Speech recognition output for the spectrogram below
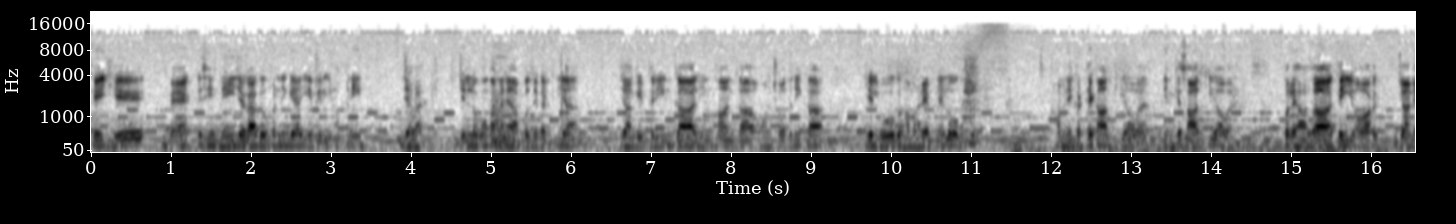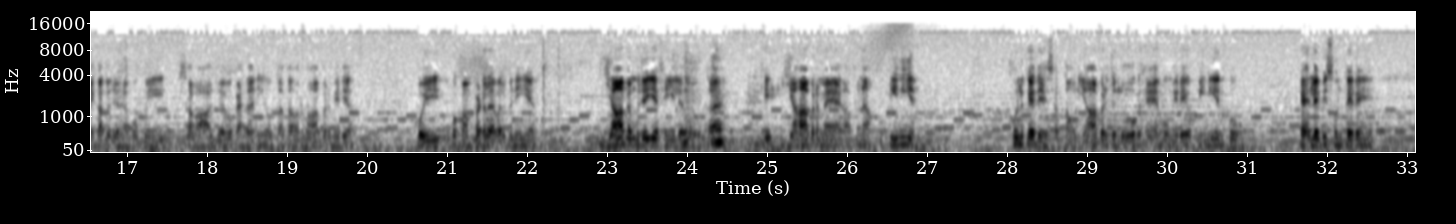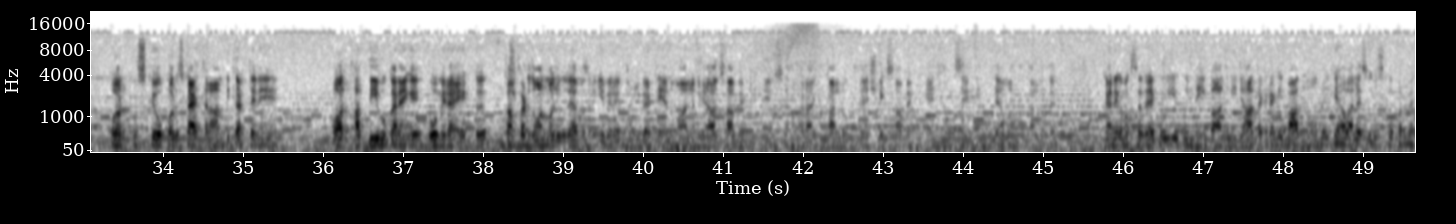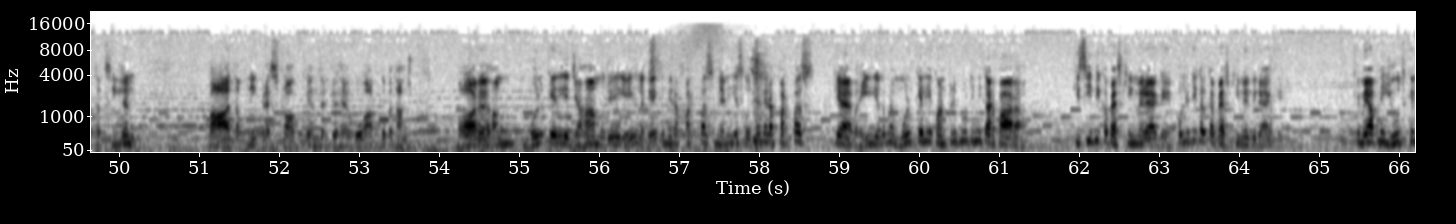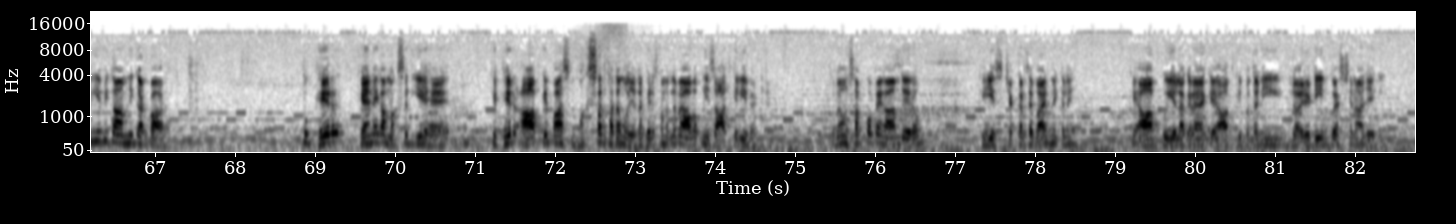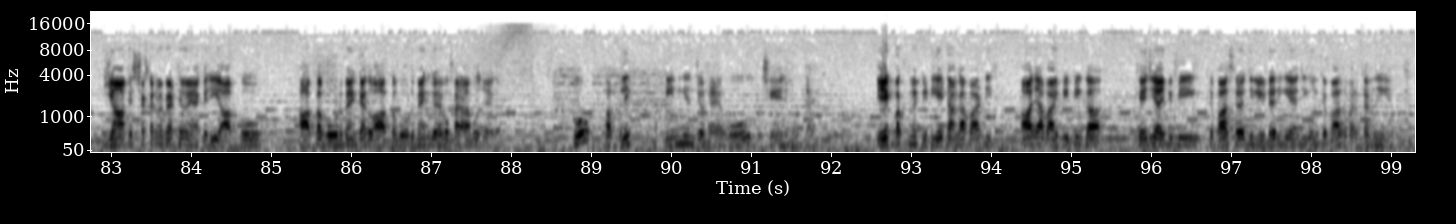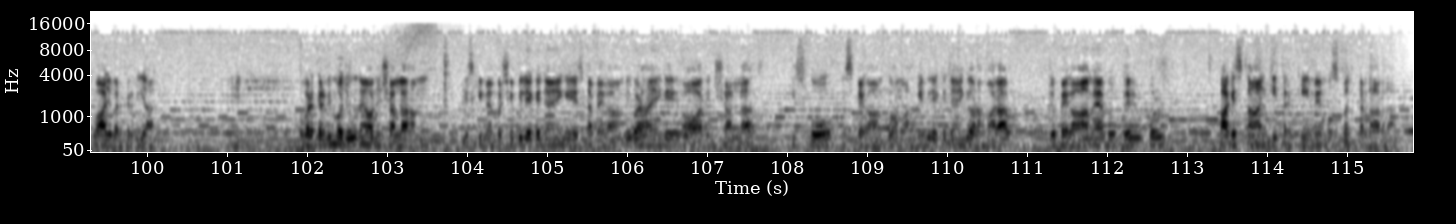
कि ये मैं किसी नई जगह के ऊपर नहीं गया, ये मेरी अपनी जगह है। जिन लोगों का मैंने आपको ज़िक्र किया, जहांगीर तरीन का, अलीम खान का, ओन चौधरी का, ये लोग हमारे अपने लोग हैं। हमने इकट्ठे काम किया हुआ है, इनके साथ किया हुआ है। तो लिहाजा कहीं और जाने का तो जो है वो कोई सवाल जो है वो पैदा नहीं होता था, और वहाँ पर मेरा कोई वो कंफर्ट लेवल पे नहीं है। यहाँ पे मुझे ये फील होता है कि यहाँ पर मैं अपना ओपिनियन खुल के दे सकता हूँ। और यहाँ पर जो लोग हैं, वो मेरे ओपिनियन को पहले भी सुनते रहे हैं और उसके ऊपर उसका एहतराम भी करते रहे हैं और अब भी वो करेंगे। वो मेरा एक कंफर्ट जोन मौजूद है। मतलब ये मेरे भाई बैठे हैं, नुमान लंगड़ियाल साहब बैठे हैं उससे हमारा एक ताल्लुक है, शेख साहब बैठे हैं, जहाँ से इनसे हमारा ताल्लुक है। कहने का मकसद है कि ये कोई नई बात नहीं। जहाँ तक रह गई बात नौ मई के हवाले से, उसके ऊपर मैं तफसीला बात अपनी प्रेस टॉक के अंदर जो है, वो आपको बता चुका और हम मुल्क के लिए, जहाँ मुझे ये लगे कि मेरा पर्पस मैंने ये सोचा, मेरा पर्पस क्या है भाई? अगर मैं मुल्क के लिए कंट्रीब्यूट ही नहीं कर पा रहा, किसी भी कैपेसिटी में रह गए पॉलिटिकल कैपेसिटी में भी रह गए कि मैं अपनी यूथ के लिए भी काम नहीं कर पा रहा। तो फिर कहने का मकसद ये है कि फिर आपके पास मकसद ख़त्म हो जाता है। फिर इसका मतलब है आप अपनी ज़ात के लिए बैठे हो। तो मैं उन सबको पैगाम दे रहा हूँ कि इस चक्कर से बाहर निकलें, कि आपको ये लग रहा है कि आपकी पता नहीं लॉयल्टी इन क्वेश्चन आ जाएगी। या आप इस चक्कर में बैठे हुए हैं कि जी आपको, आपका वोट बैंक है तो आपका वोट बैंक जो है वो ख़राब हो जाएगा। तो पब्लिक ओपिनियन जो है वो चेंज होता है। एक वक्त में पीटीआई टांगा पार्टी थी। आज आप आईपीपी का के जी आईपीपी के पास सिर्फ़ जी लीडर ही हैं जी, उनके पास वर्कर नहीं है तो आज वर्कर भी आ गए। ठीक? तो वर्कर भी मौजूद हैं और इनशाला हम इसकी मेंबरशिप भी लेके जाएँगे, इसका पैगाम भी बढ़ाएँगे और इनशाला इसको, इस पैगाम को हम आगे भी लेके जाएँगे और हमारा जो पैगाम है वो बिल्कुल पाकिस्तान की तरक्की में मुस्बत करदार अदा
